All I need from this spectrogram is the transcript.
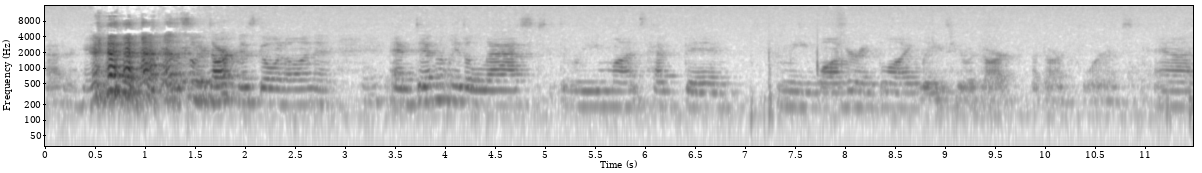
pattern here, There's some darkness going on, and and definitely the last three months have been me wandering blindly through a dark a dark forest, and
